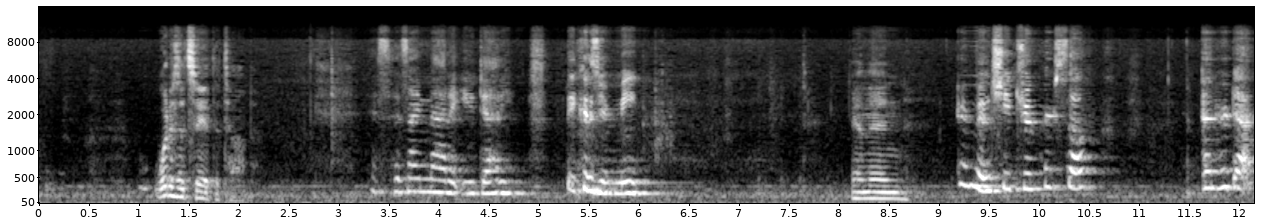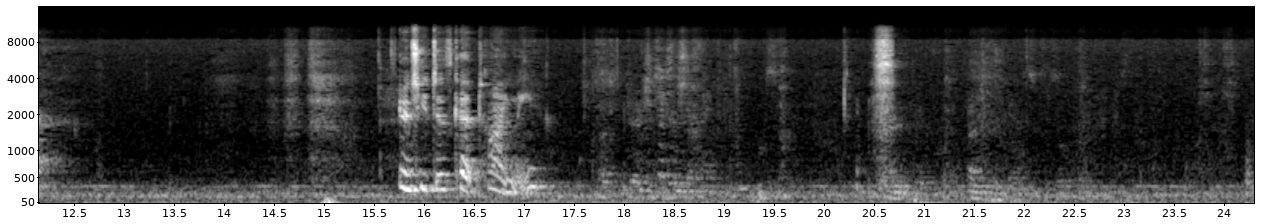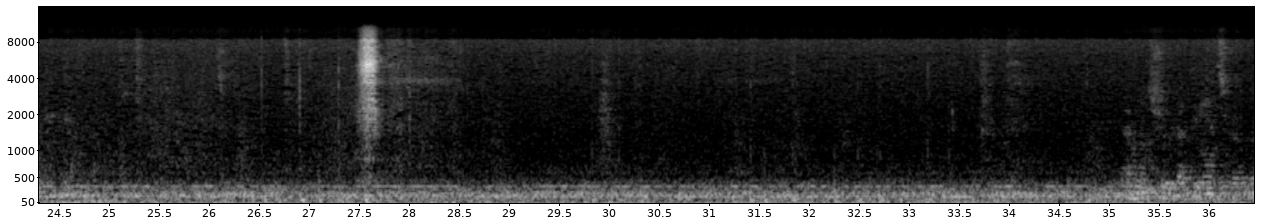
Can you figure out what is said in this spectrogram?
what does it say at the top? It says I'm mad at you, Daddy, because you're mean. And then, And then she drew herself and her dad. And she just kept tying me. I didn't hear the- I didn't hear the answer, so. I'm not sure about the answer, but,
